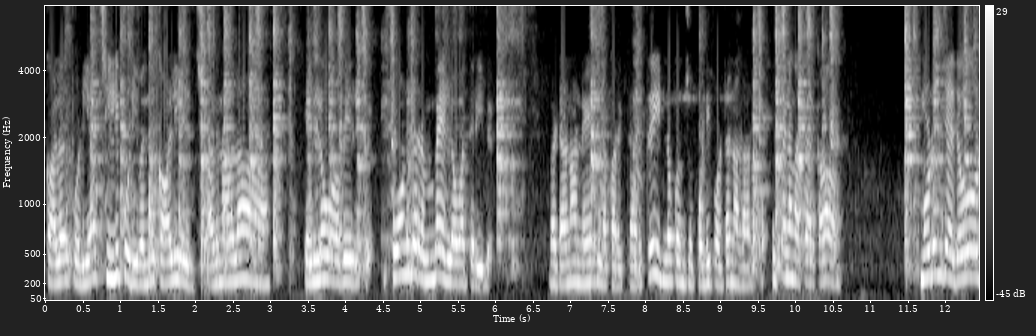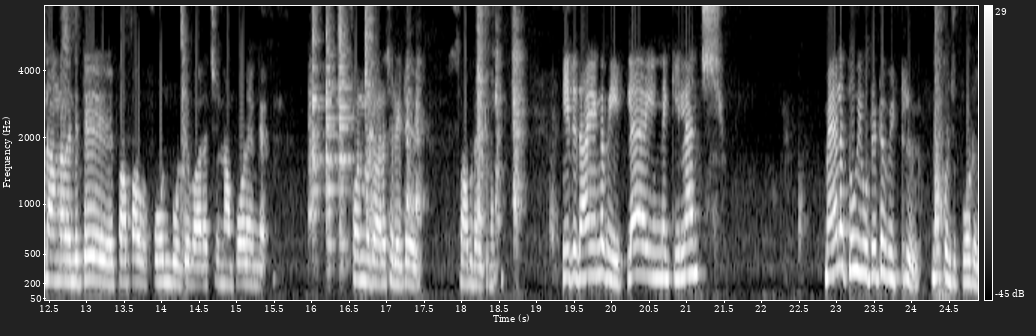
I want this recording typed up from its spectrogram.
கலர் பொடியா? சில்லி பொடி வந்து காலி ஆயிடுச்சு. அதனால தான் எல்லோவாகவே இருக்கு. ஃபோனில் ரொம்ப எல்லோவாக தெரியுது. பட் ஆனால் நேரில் கரெக்டாக இருக்கு. இன்னும் கொஞ்சம் பொடி போட்டால் நல்லாயிருக்கும். உப்பு எல்லாம் கரெக்டாக இருக்கா? முடிஞ்சதோ நாங்கள் வந்துட்டு பாப்பாவை ஃபோன் போட்டு வர சொன்னா போலங்க. ஃபோன் போட்டு வர சொல்லிட்டு சாப்பிட வைக்கணும். இதுதான் எங்கள் வீட்டில் இன்னைக்கு லஞ்ச் மேலே தூவி விட்டுட்டு விட்டுரு. இன்னும் கொஞ்சம் போடு.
